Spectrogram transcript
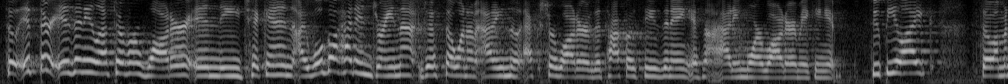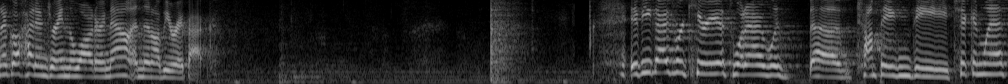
So if there is any leftover water in the chicken, I will go ahead and drain that just so when I'm adding the extra water of the taco seasoning, it's not adding more water, making it soupy like. So I'm gonna go ahead and drain the water now and then I'll be right back. If you guys were curious what I was uh, chomping the chicken with,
